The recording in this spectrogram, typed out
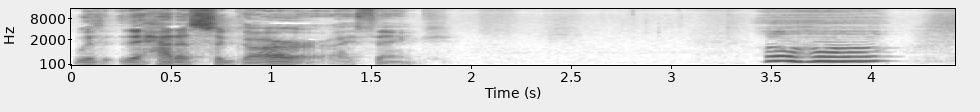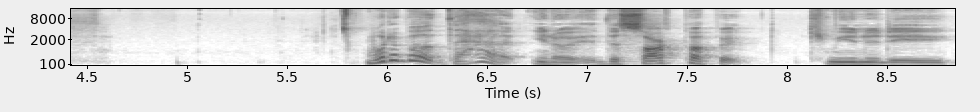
with that had a cigar, I think. Uh huh. What about that? You know, the sock puppet community.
